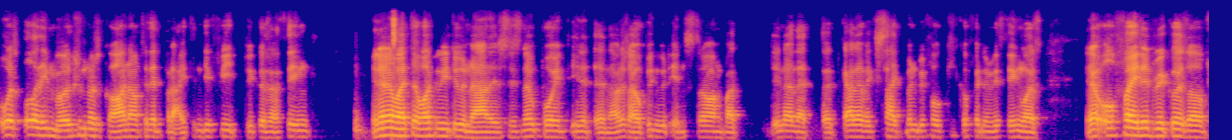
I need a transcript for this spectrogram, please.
was all emotion was gone after that Brighton defeat because I think, you know, no matter what we do now, there's, there's no point in it. And I was hoping we'd end strong, but, you know, that, that kind of excitement before kickoff and everything was, you know, all faded because of,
